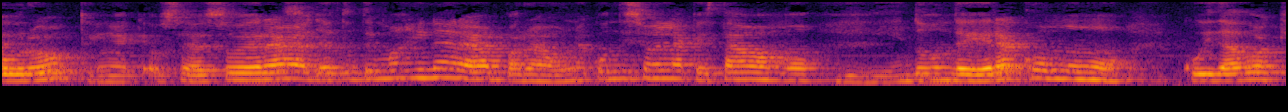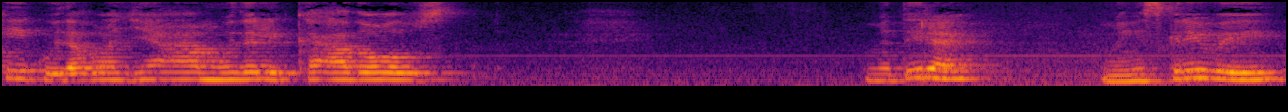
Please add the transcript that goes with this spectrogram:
euros, que o sea, eso era, ya tú te imaginarás, para una condición en la que estábamos, donde era como cuidado aquí, cuidado allá, muy delicados. Me tiré, me inscribí,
